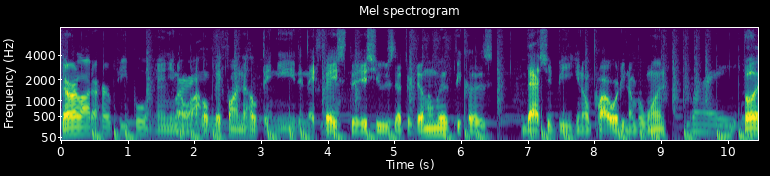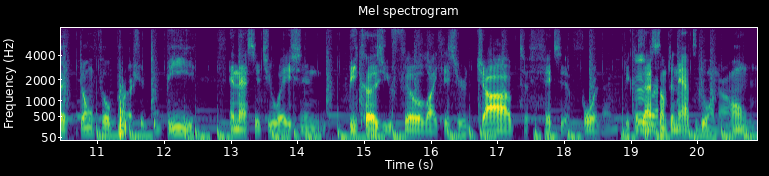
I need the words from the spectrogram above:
there are a lot of hurt people, and you know, right. I hope they find the help they need and they face yeah. the issues that they're dealing with because that should be, you know, priority number one. Right. But don't feel pressured to be in that situation because you feel like it's your job to fix it for them because that's right. something they have to do on their own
